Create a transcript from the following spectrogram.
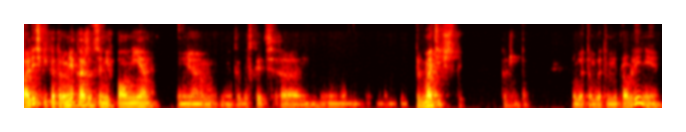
политике, которая, мне кажется, не вполне, эм, как бы сказать, э, прагматической, скажем так, в этом, в этом направлении.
